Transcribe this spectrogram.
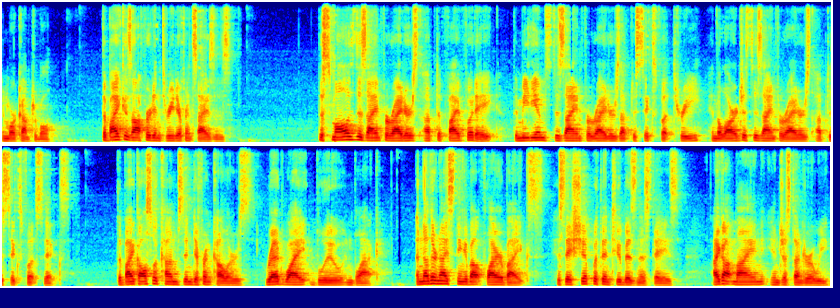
and more comfortable. The bike is offered in three different sizes. The small is designed for riders up to 5 foot 8, the medium is designed for riders up to 6 foot 3, and the large is designed for riders up to 6 foot 6. The bike also comes in different colors, red, white, blue, and black. Another nice thing about Flyer bikes is they ship within two business days. I got mine in just under a week.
